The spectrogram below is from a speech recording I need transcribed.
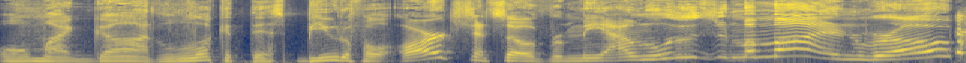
oh my God, look at this beautiful arch that's over me. I'm losing my mind, bro.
